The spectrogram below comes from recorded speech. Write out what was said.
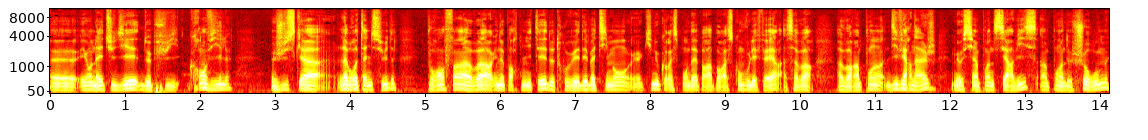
et on a étudié depuis Granville jusqu'à la Bretagne Sud pour enfin avoir une opportunité de trouver des bâtiments euh, qui nous correspondaient par rapport à ce qu'on voulait faire, à savoir avoir un point d'hivernage, mais aussi un point de service, un point de showroom,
